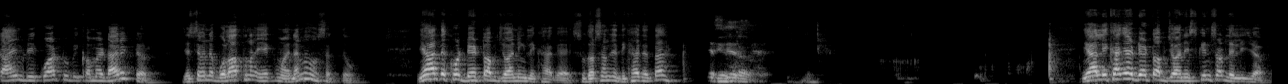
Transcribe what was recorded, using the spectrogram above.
time required to become a director जैसे मैंने बोला था ना एक महीने में हो सकते हो। यहाँ देखो डेट ऑफ़ ज्वाइनिंग लिखा गया सुदर्शन जी दिखाई देता है? यहाँ लिखा गया डेट ऑफ़ ज्वाइनिंग स्क्रीन ले लीजिए आप।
